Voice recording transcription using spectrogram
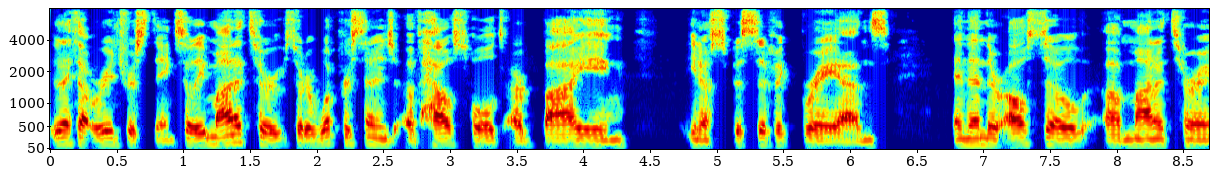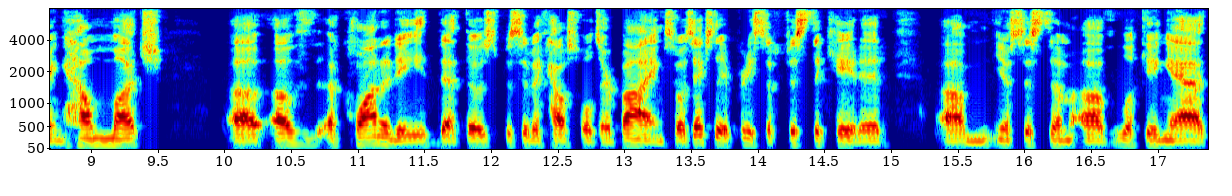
that I thought were interesting. So they monitor sort of what percentage of households are buying you know specific brands and then they're also uh, monitoring how much uh, of a quantity that those specific households are buying. So it's actually a pretty sophisticated um, you know system of looking at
